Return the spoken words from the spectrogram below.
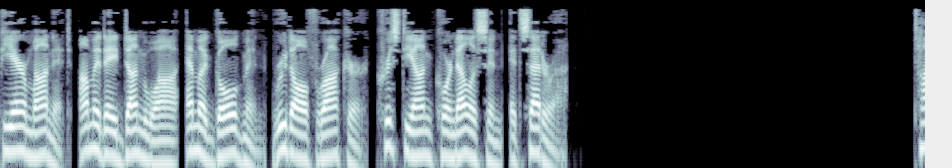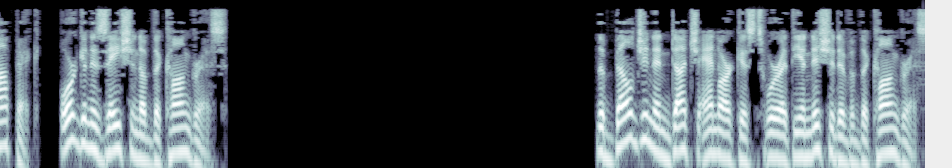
Pierre Monatte, Amédée Dunois, Emma Goldman, Rudolf Rocker, Christian Cornelissen, etc. Organization of the Congress The Belgian and Dutch anarchists were at the initiative of the Congress.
